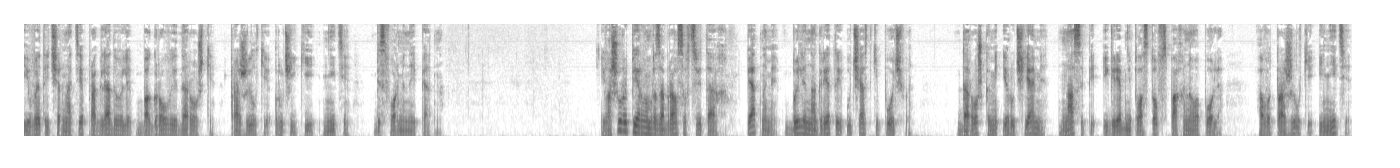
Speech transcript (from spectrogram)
и в этой черноте проглядывали багровые дорожки – прожилки, ручейки, нити, бесформенные пятна. Ивашура первым разобрался в цветах. Пятнами были нагреты участки почвы, дорожками и ручьями насыпи и гребни пластов вспаханного поля, а вот прожилки и нити...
